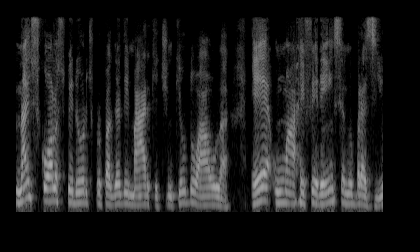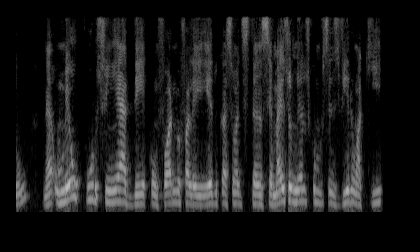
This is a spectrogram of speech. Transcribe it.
Na Escola Superior de Propaganda e Marketing que eu dou aula é uma referência no Brasil. Né? O meu curso em EAD, conforme eu falei, educação à distância, é mais ou menos como vocês viram aqui,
